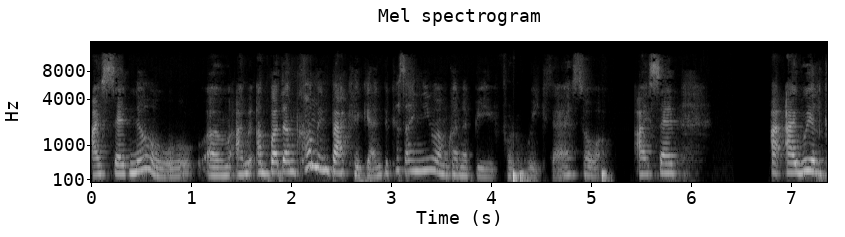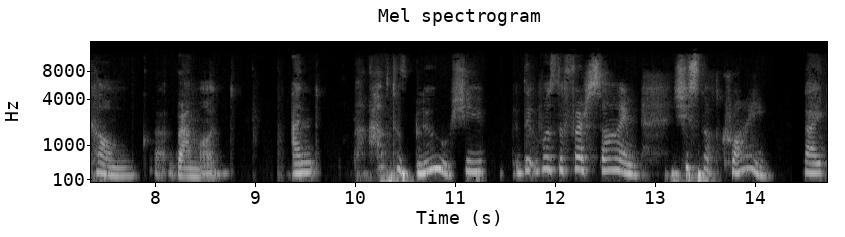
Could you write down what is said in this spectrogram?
I said no, um, I'm, but I'm coming back again because I knew I'm going to be for a week there. So I said, I, I will come, Grandma. And out of blue, she it was the first time she stopped crying. Like,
